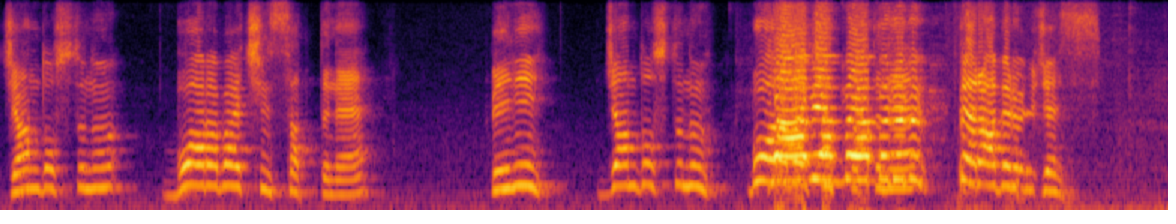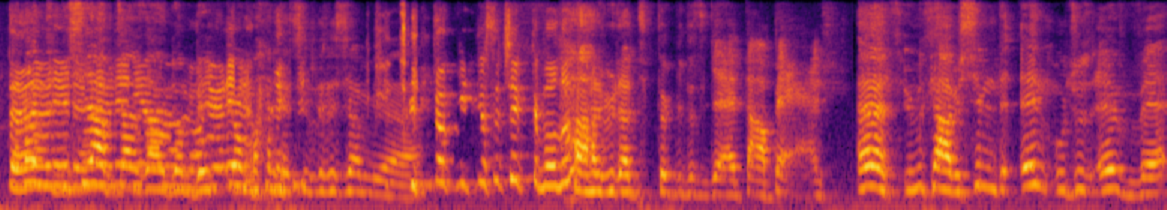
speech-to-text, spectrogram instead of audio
can dostunu bu araba için sattı ne? Beni, can dostunu bu abi yapma, yapma, dur, dur. Beraber öleceğiz. Ben de bir şey yapacağım zannediyorum. Bekliyorum ben de çıldıracağım ya. TikTok videosu çektim oğlum. Harbiden TikTok videosu GTA 5. Evet Ümit abi şimdi en ucuz ev ve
